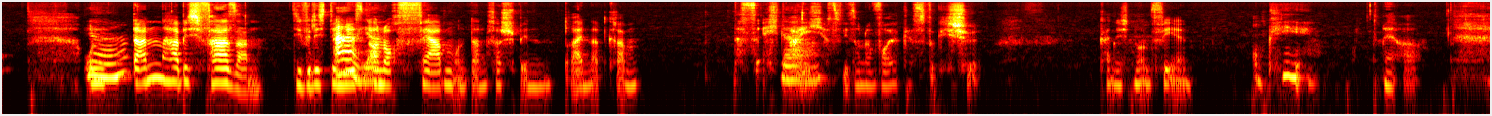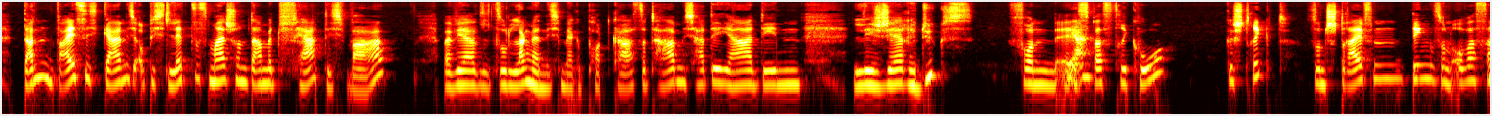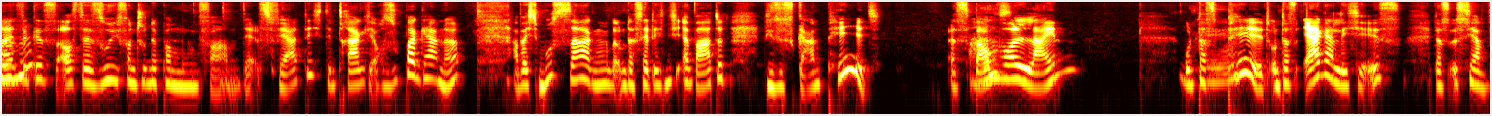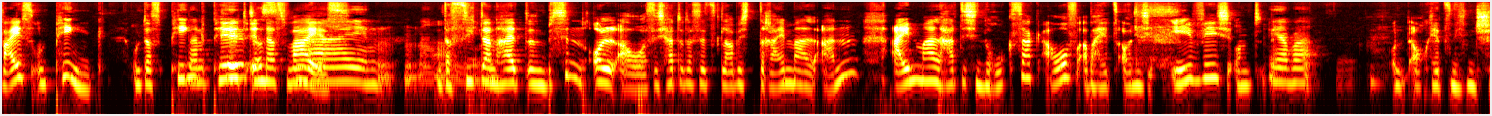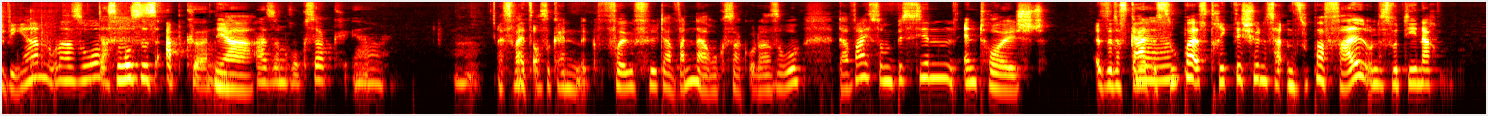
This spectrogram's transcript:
Und Ja. dann habe ich Fasern. Die will ich demnächst Ah, ja. auch noch färben und dann verspinnen. 300 Gramm. Das ist echt Ja. weich. Das ist wie so eine Wolke. Ist wirklich schön. Kann ich nur empfehlen. Okay. Ja. Dann weiß ich gar nicht, ob ich letztes Mal schon damit fertig war, weil wir ja so lange nicht mehr gepodcastet haben. Ich hatte ja den Leger Redux von äh, Ja. Espas Trikot gestrickt. So ein Streifending, so ein oversiziges aus der Sui von Juniper Moon Farm. Der ist fertig, den trage ich auch super gerne. Aber ich muss sagen, und das hätte ich nicht erwartet, dieses Garn pillt. Es ist? Baumwolllein und Okay. das pillt. Und das Ärgerliche ist, das ist ja weiß und pink. Und das Pink Dann pillt in das Weiß. Nein. Und das sieht dann halt ein bisschen oll aus. Ich hatte das jetzt, glaube ich, dreimal an. Einmal hatte ich einen Rucksack auf, aber jetzt auch nicht ewig und, Ja, aber und auch jetzt nicht einen schweren oder so. das muss es abkönnen. Ja. Also ein Rucksack, ja. Es war jetzt auch so kein vollgefüllter Wanderrucksack oder so. Da war ich so ein bisschen enttäuscht. Also das Garn Ja. ist super, es trägt sich schön, es hat einen super Fall und es wird je nach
